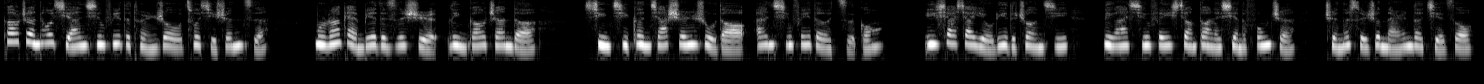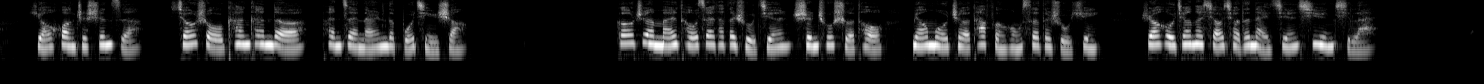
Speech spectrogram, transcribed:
高湛托起安心飞的臀肉，坐起身子，猛然改变的姿势令高瞻的性气更加深入到安心飞的子宫，一下下有力的撞击令安心飞像断了线的风筝，只能随着男人的节奏摇晃着身子，小手堪堪的攀在男人的脖颈上。高湛埋头在他的乳尖，伸出舌头描摹着他粉红色的乳晕，然后将那小巧的奶尖吸吮起来。啊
